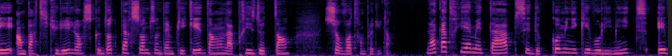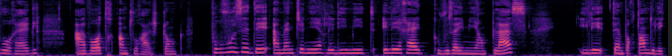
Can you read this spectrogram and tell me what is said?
et en particulier lorsque d'autres personnes sont impliquées dans la prise de temps sur votre emploi du temps. La quatrième étape, c'est de communiquer vos limites et vos règles à votre entourage. Donc, pour vous aider à maintenir les limites et les règles que vous avez mis en place, il est important de les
